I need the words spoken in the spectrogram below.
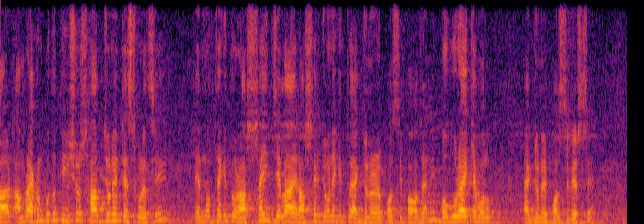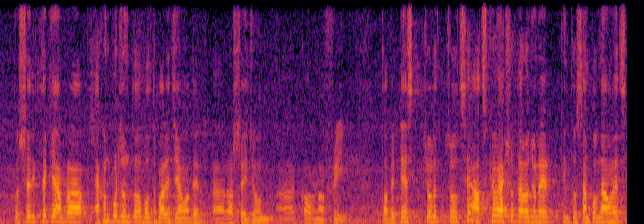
আর আমরা এখন পর্যন্ত তিনশো সাত জনের টেস্ট করেছি। এর মধ্যে কিন্তু রাজশাহী জেলায়, রাজশাহী জোনে কিন্তু একজনের পজিটিভ পাওয়া যায়নি। বগুড়ায় কেবল একজনের পজিটিভ এসছে। তো সেদিক থেকে আমরা এখন পর্যন্ত বলতে পারি যে আমাদের রাজশাহী জোন করোনা ফ্রি তবে টেস্ট চলে, চলছে। আজকেও একশো তেরো জনের কিন্তু স্যাম্পল নেওয়া হয়েছে।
